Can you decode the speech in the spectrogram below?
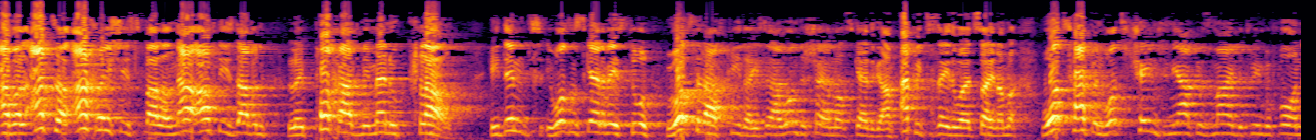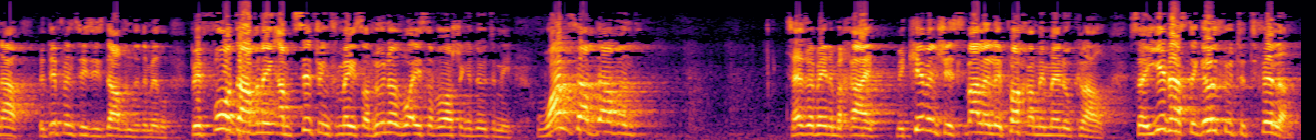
Aval ata achrei shispalal. Now after he's daven lepochad mimenu klau. He didn't, he wasn't scared of Ace Tool. What's the Afkida? He said, I want to show I'm not scared of you. I'm happy to say the word Tzoin. I'm not, what's happened? What's changed in Yaakov's mind between before and now? The difference is he's davened in the middle. Before davening, I'm sitting from Esav. Who knows what Esav Rosh can do to me? Once I've davened, Says Rabbeinu Bachai, Mikivin she'ismale lepocha mimenu klal. So Yid has to go through to tefillah.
